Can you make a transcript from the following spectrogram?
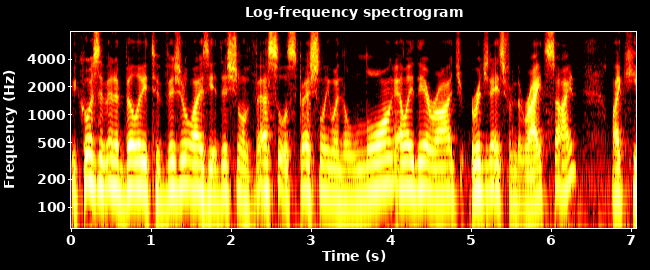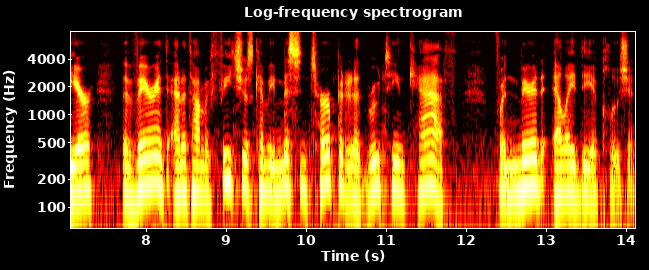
because of inability to visualize the additional vessel, especially when the long LAD originates from the right side, like here. The variant anatomic features can be misinterpreted at routine cath for mirrored LAD occlusion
